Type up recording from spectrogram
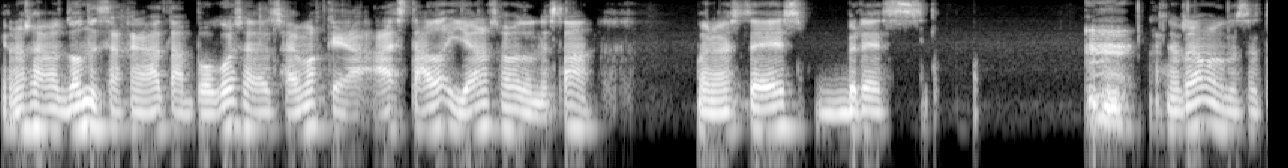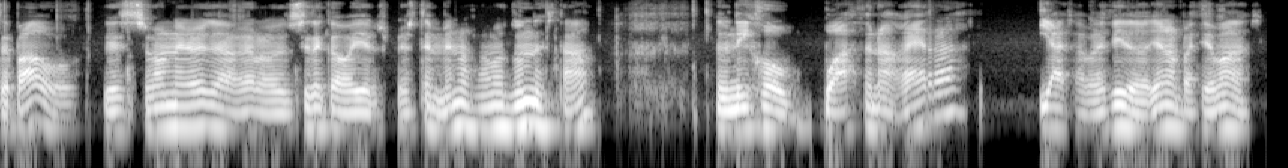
Ya no sabemos dónde está el general tampoco. O sea, sabemos que ha, estado y ya no sabemos dónde está. Bueno, este es Bres. No sabemos dónde está este pavo. Son héroes de la guerra, los siete caballeros. Pero este menos, sabemos dónde está. Dijo, voy a hacer una guerra. Y ha desaparecido, ya no apareció más.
